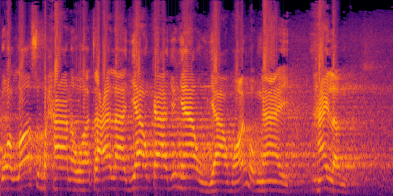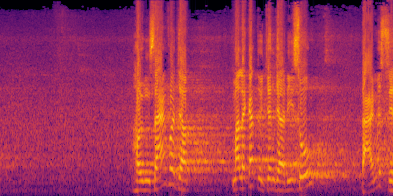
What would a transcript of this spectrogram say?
của Allah subhanahu wa ta'ala giao ca với nhau vào mỗi một ngày hai lần hừng sáng phải chợt malaika từ trên trời đi xuống, tại masjid,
